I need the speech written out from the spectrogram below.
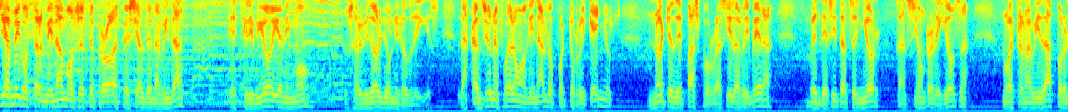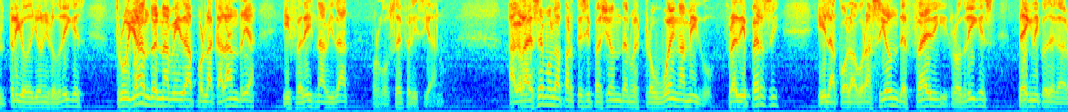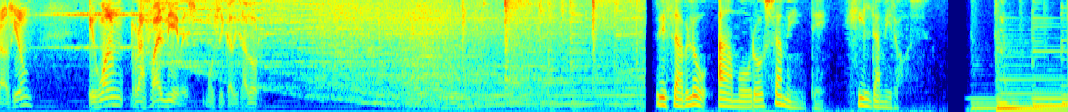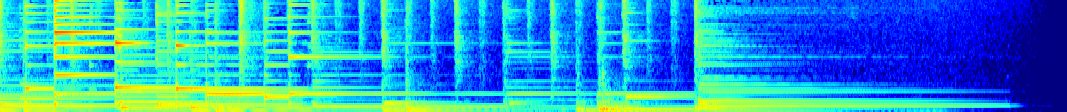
así amigos terminamos este programa especial de Navidad que escribió y animó su servidor Johnny Rodríguez. Las canciones fueron Aguinaldos puertorriqueños, Noche de Paz por Graciela Rivera, Bendecita al Señor, canción religiosa, Nuestra Navidad por el trío de Johnny Rodríguez, Trullando en Navidad por La Calandria y Feliz Navidad por José Feliciano. Agradecemos la participación de nuestro buen amigo Freddy Percy y la colaboración de Freddy Rodríguez, técnico de grabación, y Juan Rafael Nieves, musicalizador. Les habló amorosamente Gilda Mirós.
